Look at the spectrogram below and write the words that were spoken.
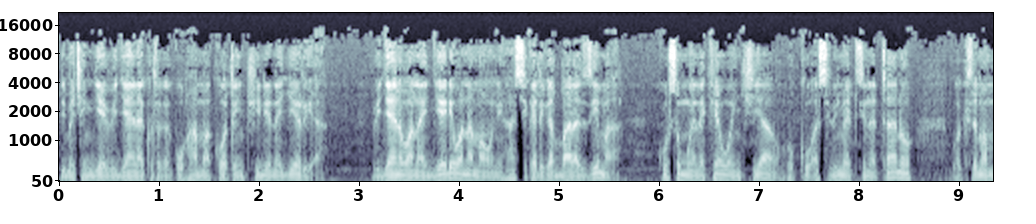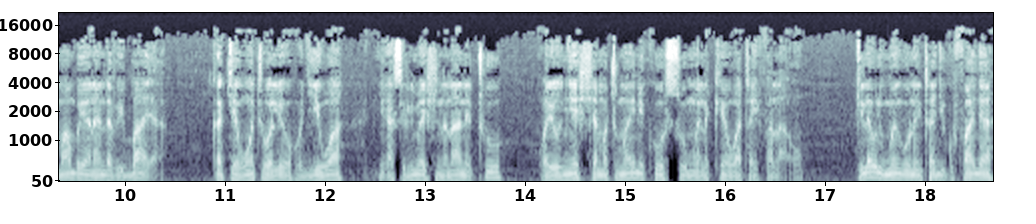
zimechangia vijana kutoka kuhama kote nchini Nigeria. Vijana wa Nigeria wana maoni hasi katika bara zima kuhusu mwelekeo wa nchi yao, huku asilimia 95 wakisema mambo yanaenda vibaya. Kati ya wote waliohojiwa ni asilimia 28 tu walionyesha matumaini kuhusu mwelekeo wa taifa lao. Kila ulimwengu unahitaji kufanya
